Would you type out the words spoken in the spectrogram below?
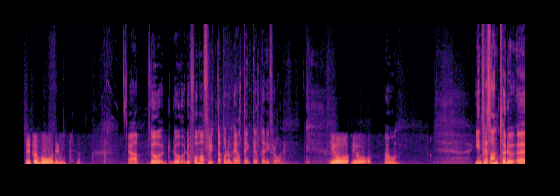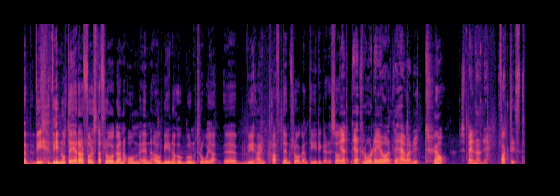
det på gården inte. Ja, då, då, då får man flytta på dem helt enkelt därifrån. Jo, jo. Jo. Intressant, hör du. Eh, Vi, vi noterar första frågan om en albino huggorm, tror jag. Eh, Vi har inte haft den frågan tidigare. Så att, Jag, jag tror det ja, att det här var nytt. ja, Spännande. faktiskt.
